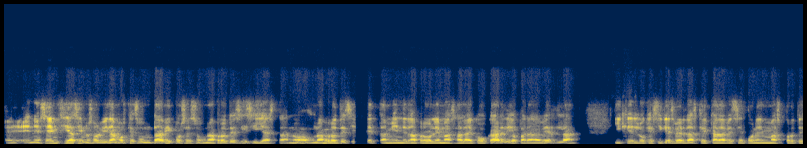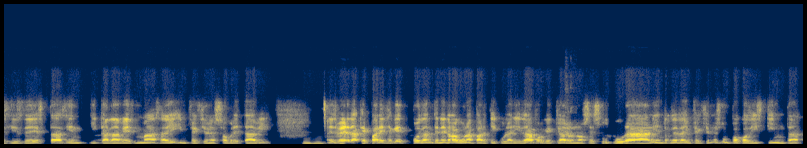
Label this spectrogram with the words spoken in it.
en esencia, si nos olvidamos que es un TAVI, pues es una prótesis y ya está, ¿no? Una prótesis que también le da problemas a la ecocardio para verla y que lo que sí que es verdad es que cada vez se ponen más prótesis de estas y, cada vez más hay infecciones sobre TAVI. Es verdad que parece que puedan tener alguna particularidad porque, claro, no se suturan y entonces la infección es un poco distinta,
